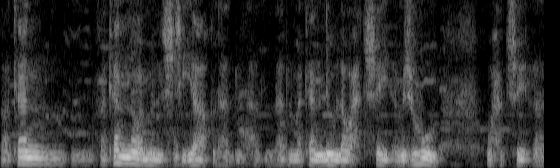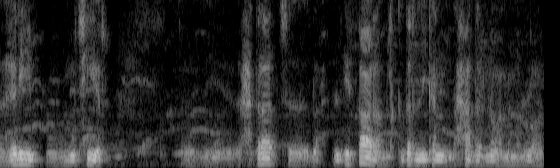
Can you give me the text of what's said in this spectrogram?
فكان فكان نوع من الاشتياق لهذا لهذا المكان اللي ولا واحد الشيء مجهول واحد الشيء غريب ومثير. يعني حضرات الإثارة بالقدر اللي كان حاضر نوع من الرعب.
